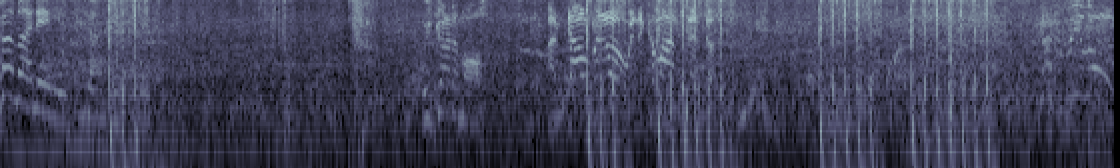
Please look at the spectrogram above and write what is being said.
Come on in, you sons of bitches. We got them all. I'm down below in the command center. Gotta reload.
